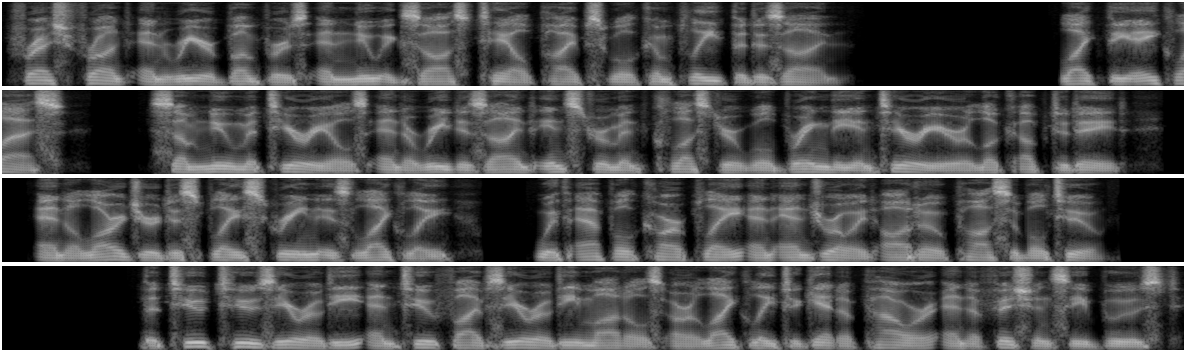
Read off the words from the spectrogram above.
fresh front and rear bumpers and new exhaust tail pipes will complete the design. Like the A-Class, some new materials and a redesigned instrument cluster will bring the interior look up to date, and a larger display screen is likely, with Apple CarPlay and Android Auto possible too. The 220D and 250D models are likely to get a power and efficiency boost,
